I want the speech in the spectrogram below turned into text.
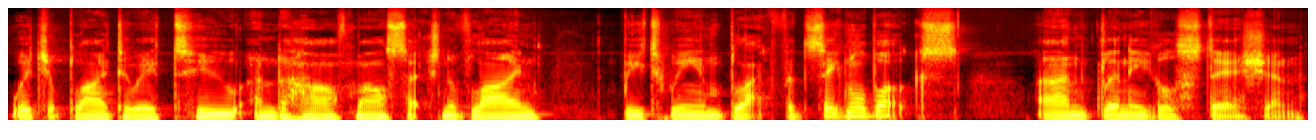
which apply to a two and a half mile section of line between Blackford Signal Box and Gleneagle Station.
